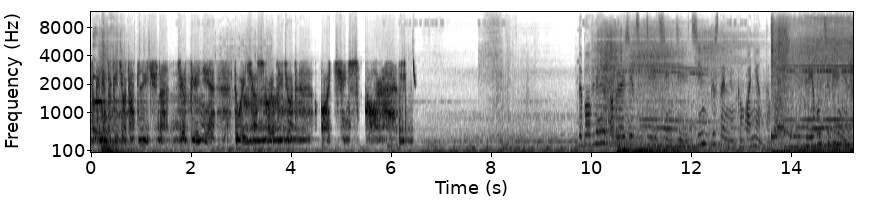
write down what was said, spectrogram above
клеток идет отлично. Терпение. Твой час скоро придет. Очень скоро. Добавляю образец 9797 к остальным компонентам. Требуется перемешивание.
